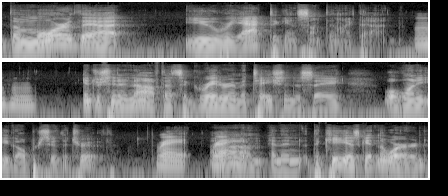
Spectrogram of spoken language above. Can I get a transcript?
the more that you react against something like that, Mm-hmm. interesting enough, that's a greater invitation to say, well, why don't you go pursue the truth? Right. Right. Um, and then the key is getting the word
